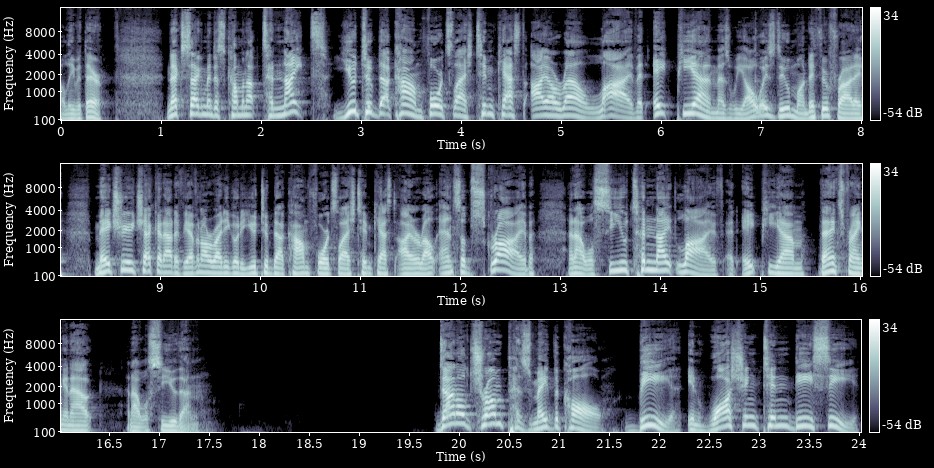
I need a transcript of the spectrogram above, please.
I'll leave it there. Next segment is coming up tonight. YouTube.com forward slash TimCastIRL live at 8 p.m. as we always do Monday through Friday. Make sure you check it out. If you haven't already, go to YouTube.com forward slash TimCastIRL and subscribe. And I will see you tonight live at 8 p.m. Thanks for hanging out, and I will see you then. Donald Trump has made the call. Be in Washington, D.C.,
